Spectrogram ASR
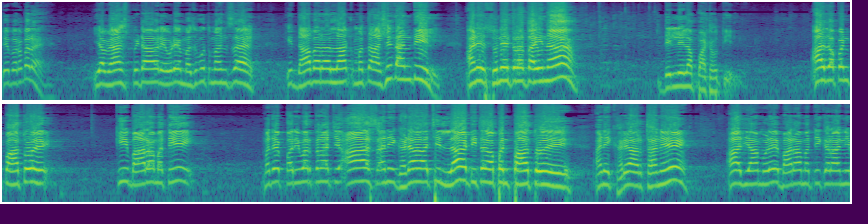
ते बरोबर आहे. या व्यासपीठावर एवढे मजबूत माणसं आहेत की दहा बारा लाख मतं अशीच आणतील आणि सुनेत्राताईंना दिल्लीला पाठवतील. आज आपण पाहतोय की बारामती मध्ये परिवर्तनाची आस आणि घड्याळाची लाट इथं आपण पाहतोय आणि खऱ्या अर्थाने आज यामुळे बारामतीकरांनी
